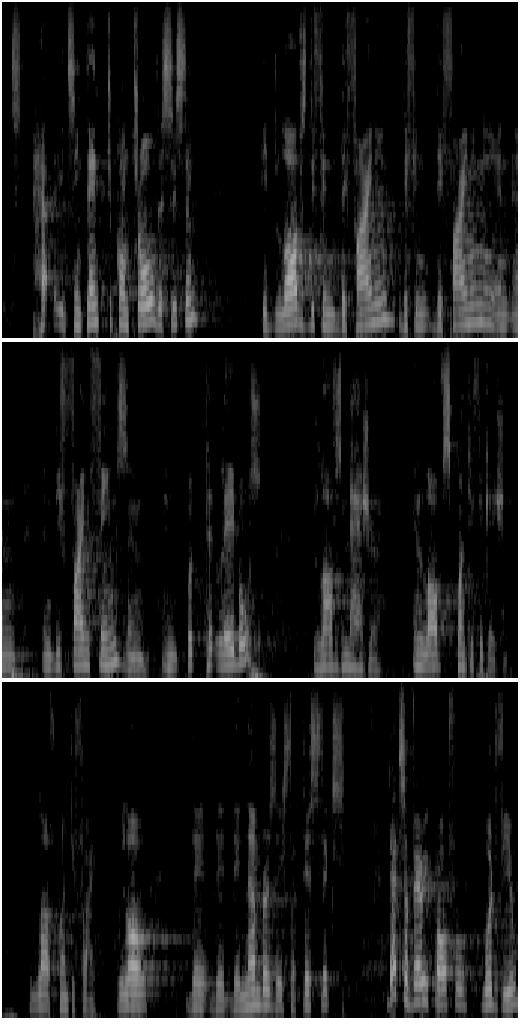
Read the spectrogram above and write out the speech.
it's, it's intent to control the system, it loves defin defining, defin defining and, and, and define things and and put labels, It loves measure and loves quantification. We love quantify. We love the, the, the numbers, the statistics. That's a very powerful worldview.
